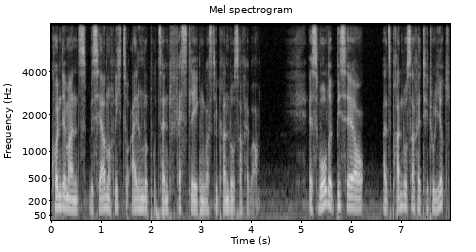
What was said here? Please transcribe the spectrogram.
konnte man es bisher noch nicht zu 100% festlegen, was die Brandursache war. Es wurde bisher als Brandursache tituliert,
